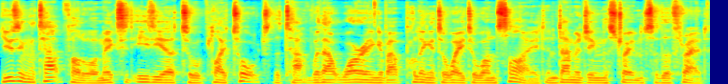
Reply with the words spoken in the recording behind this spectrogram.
Using the tap follower makes it easier to apply torque to the tap without worrying about pulling it away to one side and damaging the straightness of the thread.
